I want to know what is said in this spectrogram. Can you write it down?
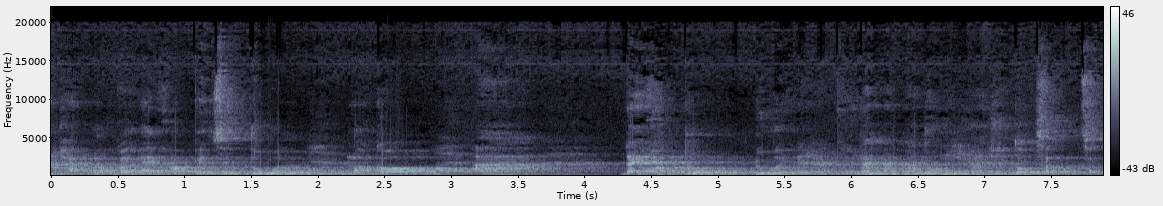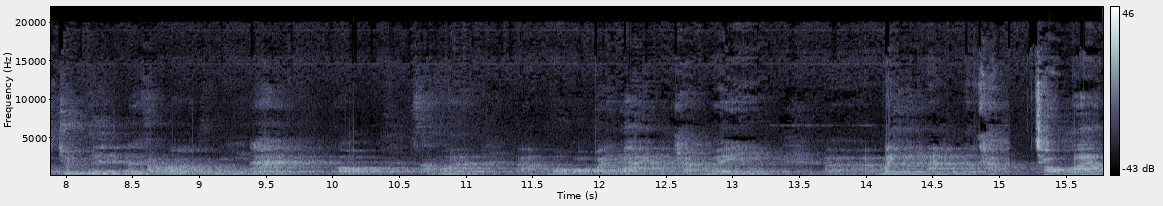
นะครับ เราก็ได้ความเป็นส่วนตัวแล้วก็อ่าได้ความโปร่งด้วยนะครับเผื่อนั่งนานๆตรงนี้หาชุดโต๊ะสักสักชุดหนึงนะครับวางตรงนี้นะก็สามารถอามองออกไปได้นะครับไม่อ่าไม่อึดอัดนะครับ ชอบบ้าน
